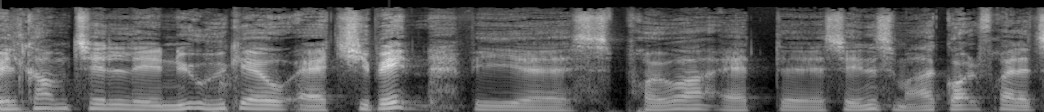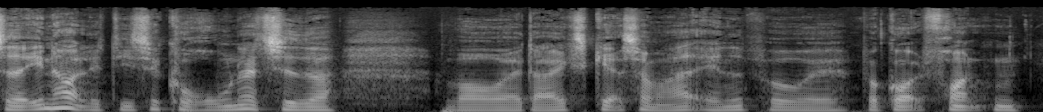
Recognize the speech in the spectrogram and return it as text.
Velkommen til en ny udgave af Chip In. Vi øh, prøver at øh, sende så meget golfrelateret indhold i disse coronatider, hvor øh, der ikke sker så meget andet på, øh, på golffronten.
